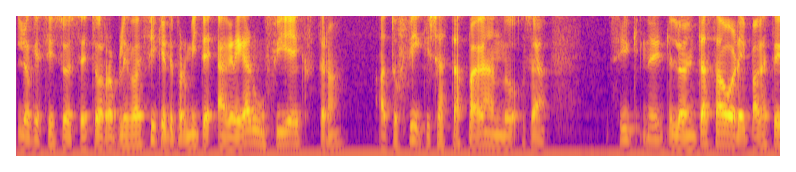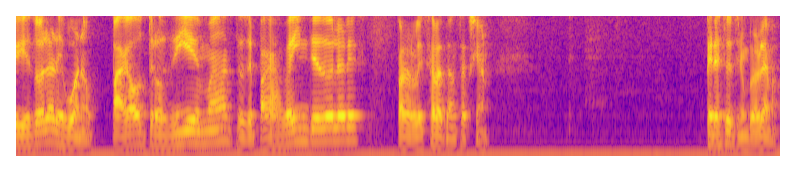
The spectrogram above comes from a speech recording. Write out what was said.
lo que se hizo es esto Replace by Fee que te permite agregar un fee extra a tu fee que ya estás pagando. O sea, si lo necesitas ahora y pagaste 10 dólares, bueno, paga otros 10 más, entonces pagas 20 dólares para realizar la transacción. Pero esto tiene un problema.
